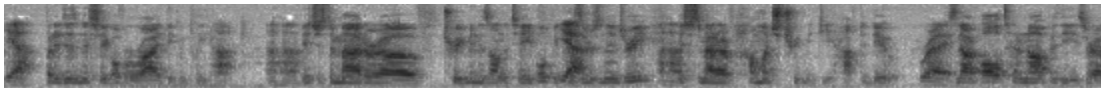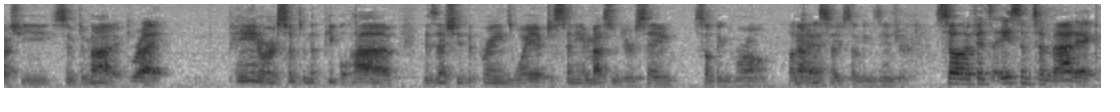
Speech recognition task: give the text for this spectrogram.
Yeah. but it doesn't necessarily override the complete hack. Uh huh. It's just a matter of treatment is on the table because Yeah. there's an injury. Uh-huh. It's just a matter of how much treatment do you have to do. Right. It's not all tendinopathies are actually symptomatic. Right. Pain or a symptom that people have is actually the brain's way of just sending a messenger saying something's wrong, not necessarily something's injured. So if it's asymptomatic,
